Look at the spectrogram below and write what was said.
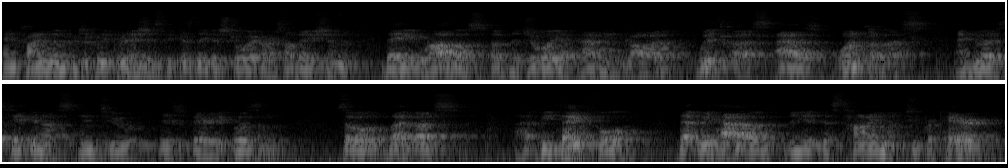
and find them particularly pernicious because they destroy our salvation. They rob us of the joy of having God with us as one of us and who has taken us into his very bosom. So let us uh, be thankful that we have the, this time to prepare,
